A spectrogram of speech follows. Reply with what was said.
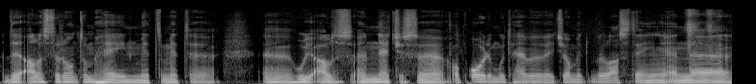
de, alles er rondomheen met, met eh, hoe je alles eh, netjes eh, op orde moet hebben. Weet je wel, met belasting en,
